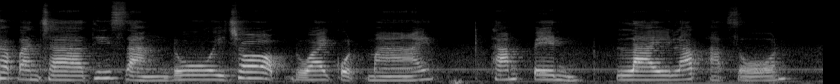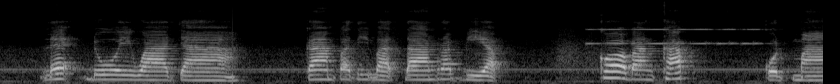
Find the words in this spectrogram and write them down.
คับบัญชาที่สั่งโดยชอบโดยกฎหมายทำเป็นลายลับอักษร และโดยวาจา การปฏิบัติตามระเบียบ ข้อบังคับ กฎหมา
